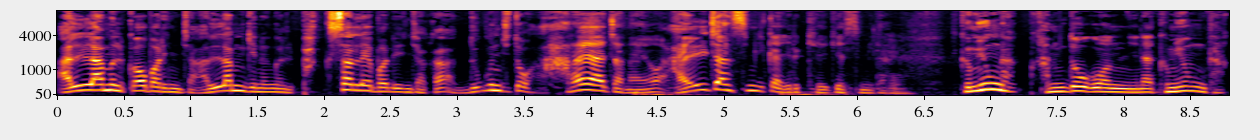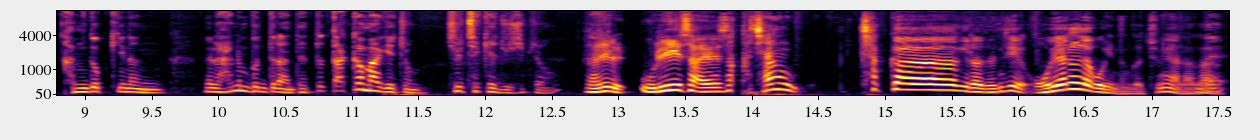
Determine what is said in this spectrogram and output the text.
알람을 꺼버린 자, 알람 기능을 박살내버린 자가 누군지도 알아야 하잖아요. 알지 않습니까? 이렇게 얘기했습니다. 네. 금융감독원이나 금융감독 기능을 하는 분들한테 또 따끔하게 좀 질책해 주십시오. 사실 우리 사회에서 가장 착각이라든지 오해를 하고 있는 것 중에 하나가 네.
